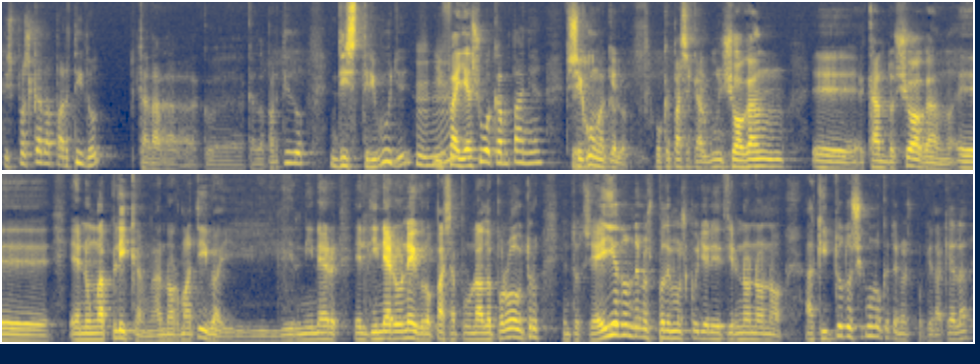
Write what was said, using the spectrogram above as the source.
Despois cada partido cada, cada partido distribuye uh -huh. e fai a súa campaña sí. según aquilo. O que pasa é que algún xogan eh, cando xogan eh, e non aplican a normativa e el dinero, el dinero negro pasa por un lado e por outro, entonces aí é onde nos podemos coller e dicir, no, no, no, aquí todo según o que tenemos, porque daquela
